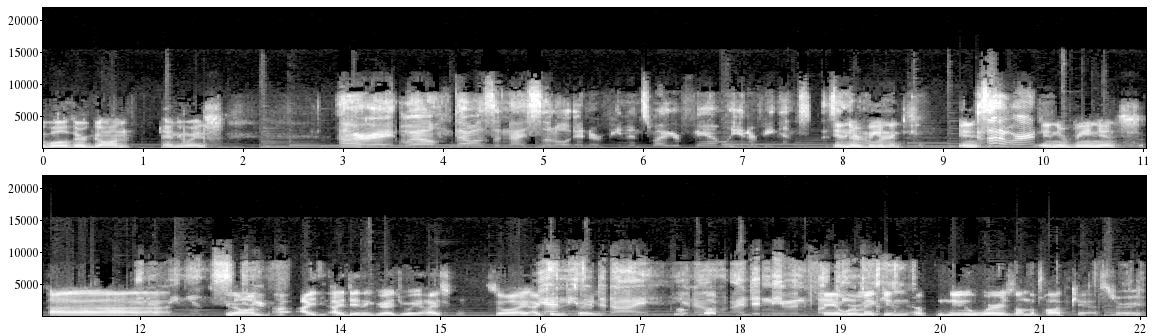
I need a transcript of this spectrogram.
well they're gone. Anyways, All right. Well, that was a nice little intervenance by your family. Intervenance. Is that even a word? intervenance. In, Is that a word? intervenance. Uh, intervenance. you know, I'm I I didn't graduate high school, so I I yeah, couldn't neither tell you. did I. Oh, You know, fuck. I didn't even fucking. Hey, we're making up new words on the podcast, all right?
